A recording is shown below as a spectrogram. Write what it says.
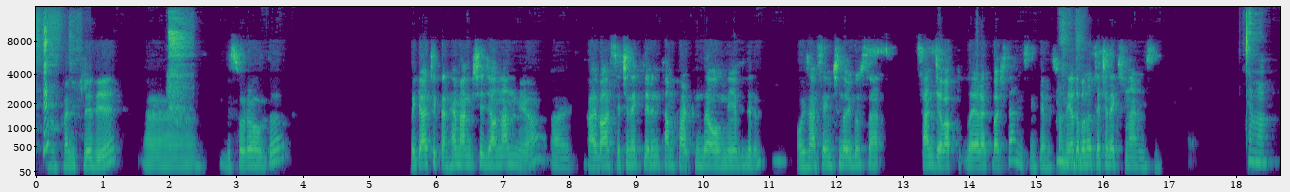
paniklediği ee, bir soru oldu. Ve gerçekten hemen bir şey canlanmıyor. Ee, galiba seçeneklerin tam farkında olmayabilirim. O yüzden senin için de uygunsa sen cevaplayarak başlar mısın kendi soruna? Ya da bana seçenek sunar mısın? Tamam.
